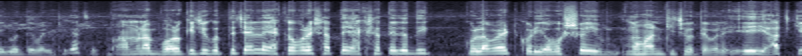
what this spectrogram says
এগোতে পারি ঠিক আছে? আমরা বড় কিছু করতে চাইলে একে অপরের সাথে একসাথে যদি কোলাবরেট করি অবশ্যই মহান কিছু হতে পারে। এই আজকে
